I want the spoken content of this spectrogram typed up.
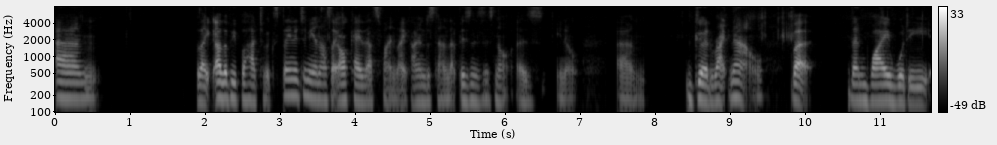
Um, like other people had to explain it to me, and I was like, okay, that's fine. Like I understand that business is not as you know um, good right now, but then why would he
